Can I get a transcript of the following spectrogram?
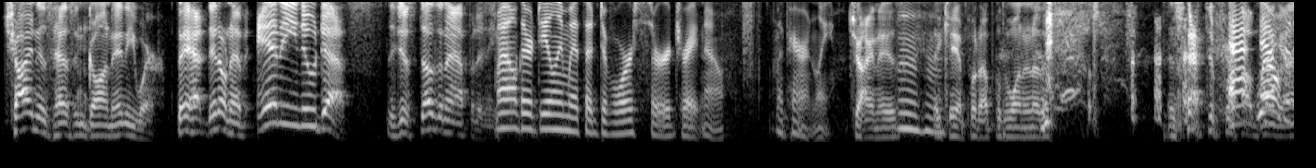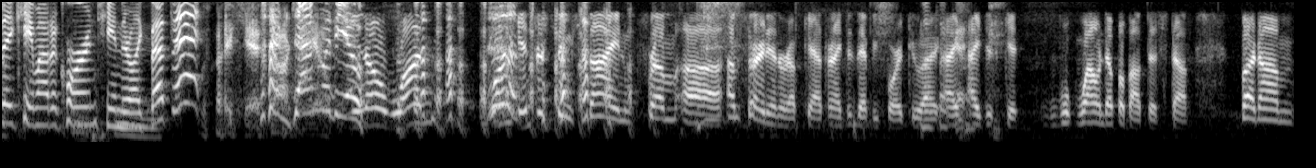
China's hasn't gone anywhere. They, have, they don't have any new deaths. It just doesn't happen anymore. Well, they're dealing with a divorce surge right now, apparently. China is. Mm-hmm. They can't put up with one another. Is that the A- problem? After they came out of quarantine, they're like, "That's it. I'm done you. with you you." know one one interesting sign from uh, i'm sorry to interrupt catherine i did that before too That's I, okay. I, I just get wound up about this stuff but um,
